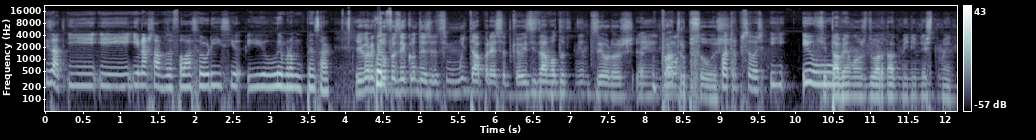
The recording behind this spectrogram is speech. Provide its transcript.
Exato, e, e, e nós estávamos a falar sobre isso e- e lembro-me de pensar. E agora que Quando- estou a fazer contas assim muito à pressa de cabeça e dá à volta de 500 euros em Por 4 pessoas. Quatro pessoas. E eu. Que está bem longe do ordenado mínimo neste momento.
